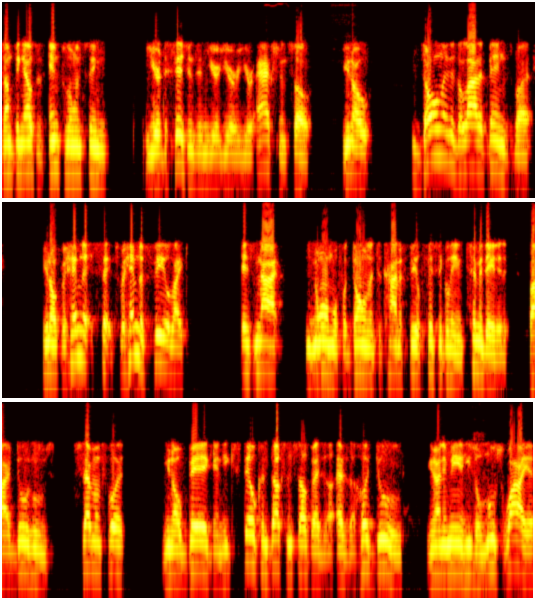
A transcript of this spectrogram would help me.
something else is influencing your decisions and your your your actions. So, you know, Dolan is a lot of things, but you know, for him to say, for him to feel like it's not normal for Dolan to kind of feel physically intimidated by a dude who's seven foot, you know, big, and he still conducts himself as a, as a hood dude. You know what I mean? He's a loose wire.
